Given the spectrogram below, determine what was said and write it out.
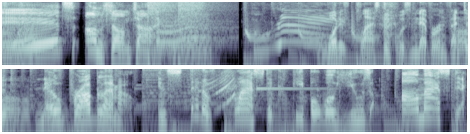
It's AumSum time! What if plastic was never invented? Oh. No problemo. Instead of plastic, people will use a mastic.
